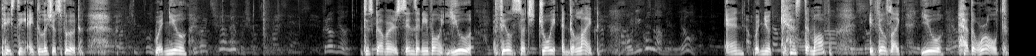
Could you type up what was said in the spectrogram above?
tasting a delicious food. When you discover sins and evil, you feel such joy and delight. And when you cast them off, it feels like you have the world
